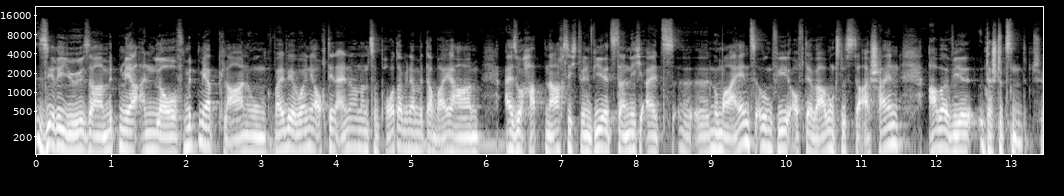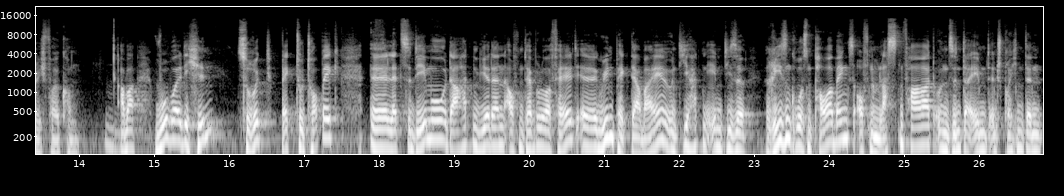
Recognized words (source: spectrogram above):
seriöser, mit mehr Anlauf, mit mehr Planung, weil wir wollen ja auch den einen oder anderen Supporter wieder mit dabei haben. Also habt Nachsicht, wenn wir jetzt da nicht als äh, äh Nummer eins irgendwie auf der Werbungsliste erscheinen, aber wir unterstützen natürlich vollkommen. Mhm. Aber wo wollte ich hin? Zurück, back to topic. Äh, letzte Demo, da hatten wir dann auf dem Tempelhofer Feld äh, Greenpack dabei und die hatten eben diese riesengroßen Powerbanks auf einem Lastenfahrrad und sind da eben entsprechend dann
